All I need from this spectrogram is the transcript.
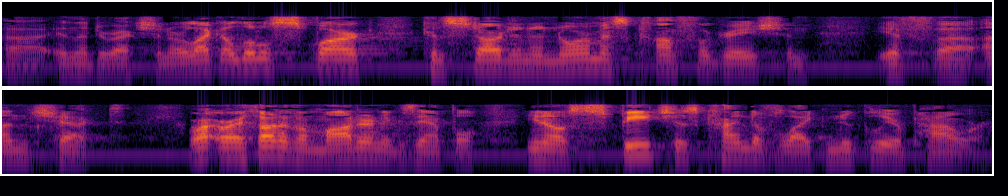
uh, in the direction, or like a little spark can start an enormous conflagration if uh, unchecked. Or, or I thought of a modern example. You know, speech is kind of like nuclear power.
